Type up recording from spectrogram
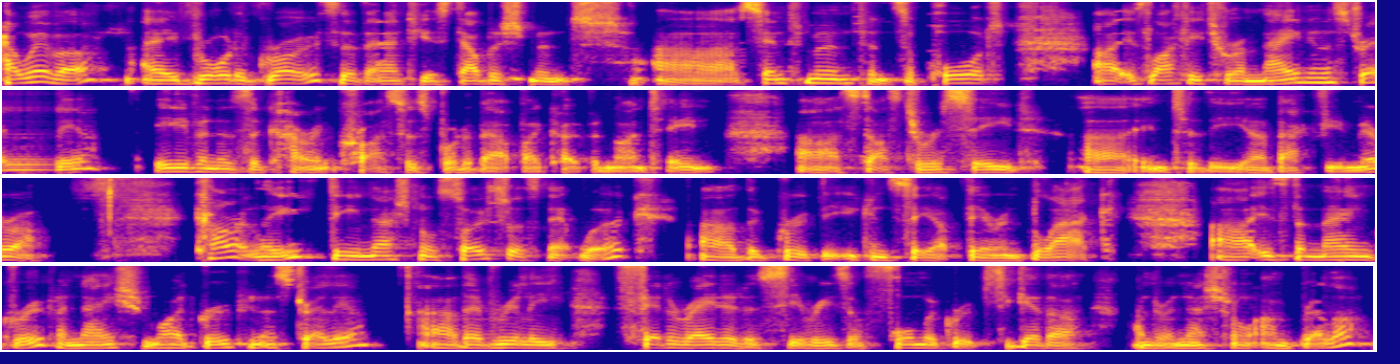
However, a broader growth of anti-establishment uh, sentiment and support uh, is likely to remain in Australia, even as the current crisis brought about by COVID-19 uh, starts to recede uh, into the backview mirror. Currently, the National Socialist Network, uh, the group that you can see up there in black, uh, is the main group, a nationwide group in Australia. Uh, they've really federated a series of former groups together under a national umbrella.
